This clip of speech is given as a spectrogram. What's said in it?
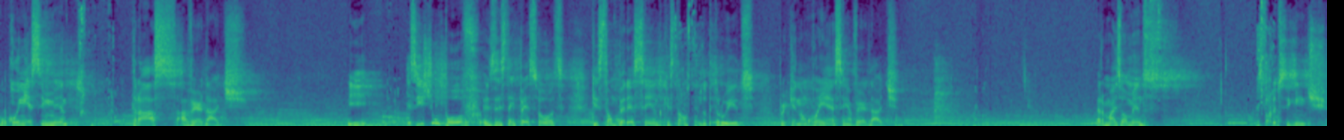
O conhecimento traz a verdade. E existe um povo, existem pessoas que estão perecendo, que estão sendo destruídos porque não conhecem a verdade. Era mais ou menos a história do seguinte:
